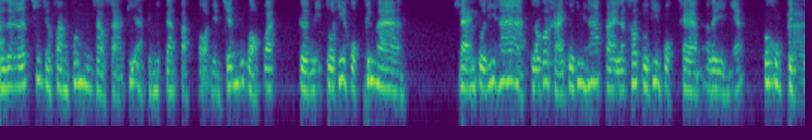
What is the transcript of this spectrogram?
alert ที่จะฟังข้อมูลข่าวสารที่อาจจะมีการปรับพอร์ตอย่างเช่นที่บอกว่าเกิดมีตัวที่หกขึ้นมาแซงตัวที่ห้าเราก็ขายตัวที่ห้าไปแล้วเข้าตัวที่หกแทนอะไรอย่างเงี้ย ก็คงเป็นก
